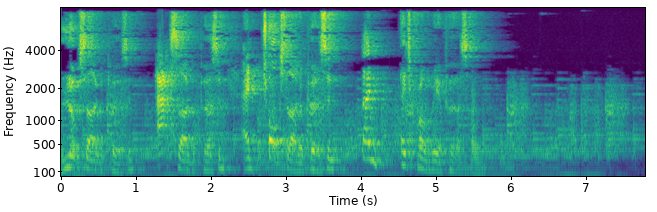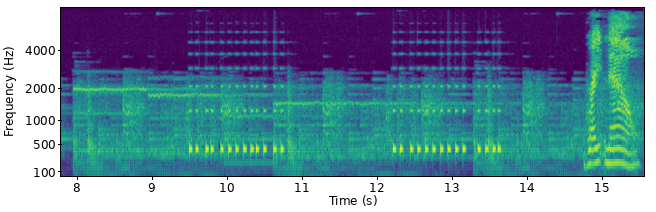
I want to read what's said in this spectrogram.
Looks like a person, acts like a person, and talks like a person, then it's probably a person. Right now.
